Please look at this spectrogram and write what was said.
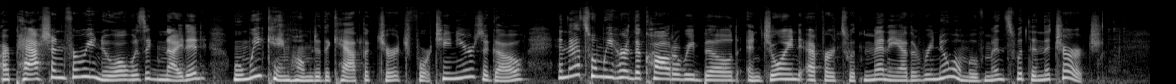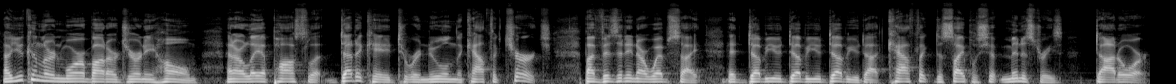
Our passion for renewal was ignited when we came home to the Catholic Church 14 years ago, and that's when we heard the call to rebuild and joined efforts with many other renewal movements within the church. Now, you can learn more about our journey home and our lay apostolate dedicated to renewal in the Catholic Church by visiting our website at www.catholicdiscipleshipministries.org.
